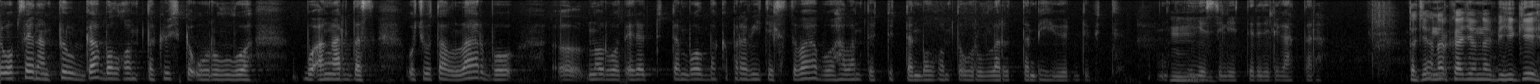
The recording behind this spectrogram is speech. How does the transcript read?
опсайнан тылга болгомто күскө уруллу бу аңардас учуталлар бу норвот эрөттүттен болбакы правительство бу халам төттүттен болгомто урулларыттан бии үрдү бит естилиеттери делегаттары Татьяна Аркадьевна биһиги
